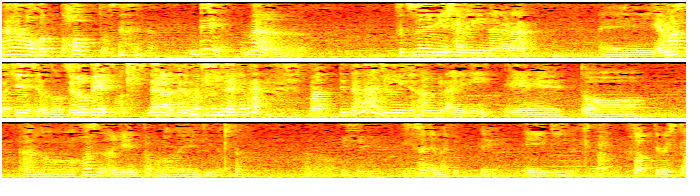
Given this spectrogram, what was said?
ああ、もうほっと、ほっと。で、まあ、普通に喋りながら、えー山下健二郎のゼロベースを聞き流れてるのを聞きながら 待ってたら12時半ぐらいに、えーっと、あの、星野源のところの AD の人、石井石井さんじゃなくって、AD の人、太ってる人、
